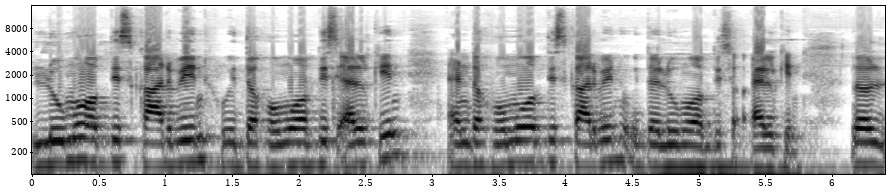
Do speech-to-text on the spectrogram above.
LUMO of this carbene with the HOMO of this alkene and the HOMO of this carbene with the LUMO of this alkene. Now,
